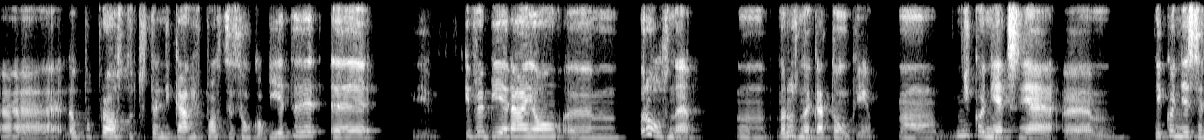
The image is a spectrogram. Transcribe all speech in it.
um, no, po prostu czytelnikami w Polsce są kobiety e, i wybierają różne, różne gatunki. Niekoniecznie, niekoniecznie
